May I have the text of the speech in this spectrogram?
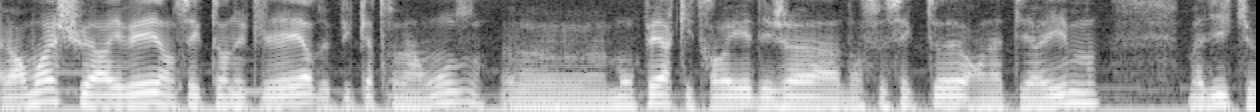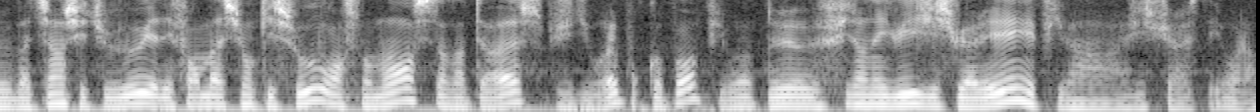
Alors moi, je suis arrivé dans le secteur nucléaire depuis 91. Euh, mon père, qui travaillait déjà dans ce secteur en intérim, m'a dit que bah tiens si tu veux il y a des formations qui s'ouvrent en ce moment si ça t'intéresse. J'ai dit ouais pourquoi pas. Puis bon de fil en aiguille j'y suis allé et puis ben j'y suis resté voilà.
